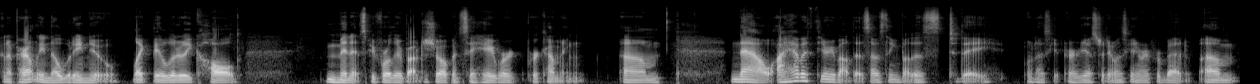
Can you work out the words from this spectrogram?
and apparently nobody knew. Like they literally called minutes before they're about to show up and say, "Hey, we're we're coming." Um, now, I have a theory about this. I was thinking about this today when I was get, or yesterday when I was getting ready for bed. Um,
